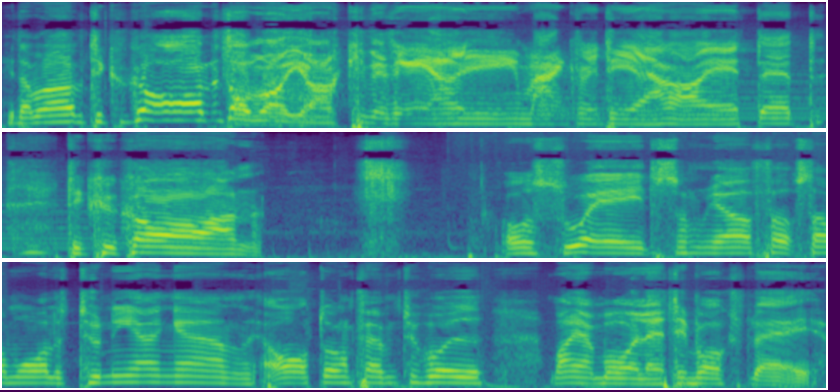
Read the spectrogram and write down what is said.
Hittar man över till Kukan som gör kvittering. Man kvitterar 1-1 till Kukan. Och Schweiz som gör första målet i turneringen. 18.57. Man gör målet i boxplay.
